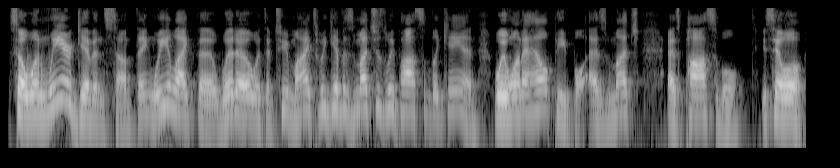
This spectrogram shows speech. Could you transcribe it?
So, when we are given something, we, like the widow with the two mites, we give as much as we possibly can. We want to help people as much as possible. You say, well,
